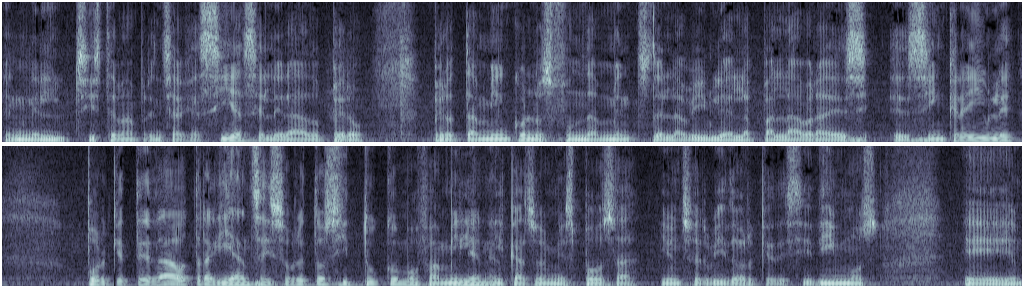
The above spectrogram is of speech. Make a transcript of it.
en el sistema de aprendizaje así acelerado, pero, pero también con los fundamentos de la Biblia, de la palabra, es, es increíble porque te da otra guianza y sobre todo si tú como familia, en el caso de mi esposa y un servidor que decidimos eh,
